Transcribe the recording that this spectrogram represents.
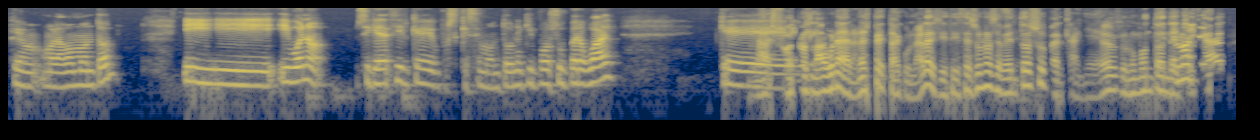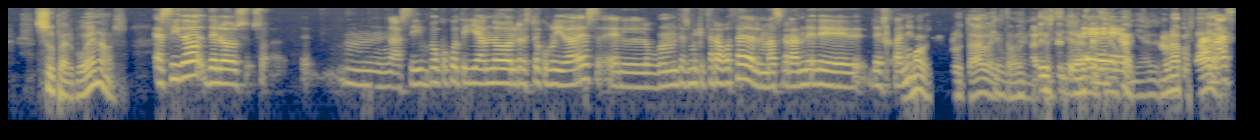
que molaba un montón. Y, bueno, sí que decir que, pues, que se montó un equipo súper guay. Que... Las fotos, Laura, eran espectaculares. Hiciste unos eventos súper cañeros con un montón de chicas súper buenos. Ha sido de los así un poco cotillando el resto de comunidades, el Women's Smith Zaragoza era el más grande de, España. brutal, Además,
